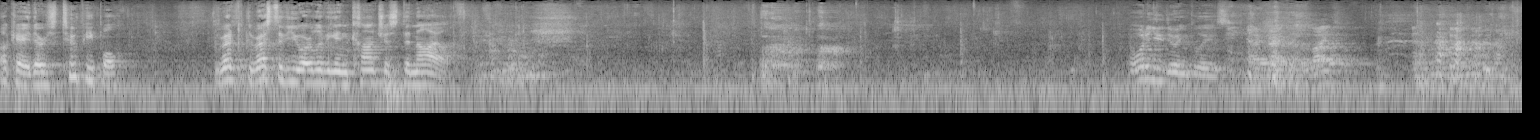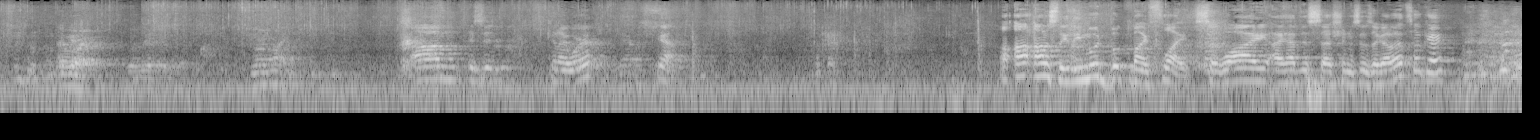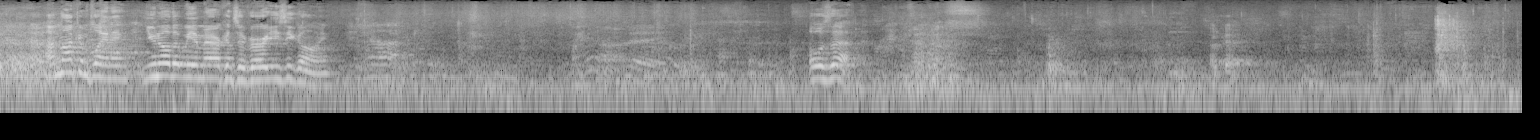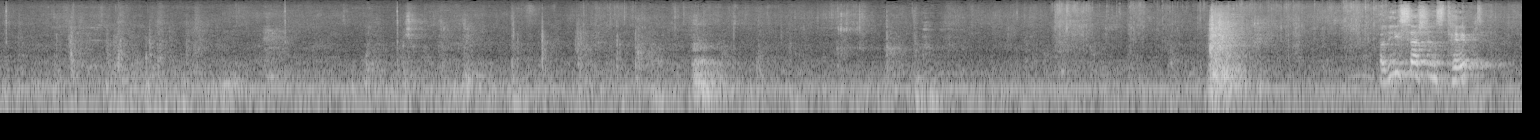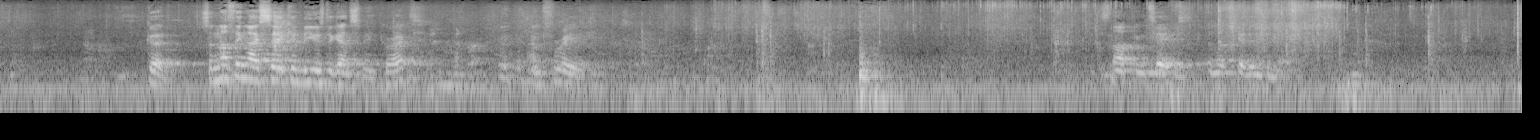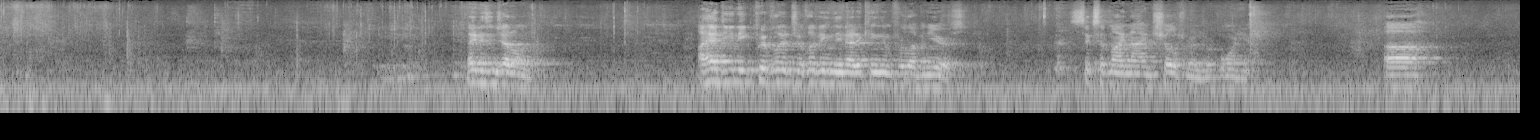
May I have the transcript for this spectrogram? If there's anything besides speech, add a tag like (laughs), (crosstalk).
Okay, there's two people. The rest, the rest of you are living in conscious denial. And what are you doing, please? I practice the light. Okay. You're light. Um, is it, can I wear it? Yeah. Okay. Hon- hon- Honestly, Limmud booked my flight, so why I have this session as soon as I got, that's okay. I'm not complaining. You know that we Americans are very easygoing. What was that? Are these sessions taped? Good. So nothing I say can be used against me, correct? I'm free. It's not being taped, then let's get into it. Ladies and gentlemen, I had the unique privilege of living in the United Kingdom for 11 years. Six of my nine children were born here. Uh,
